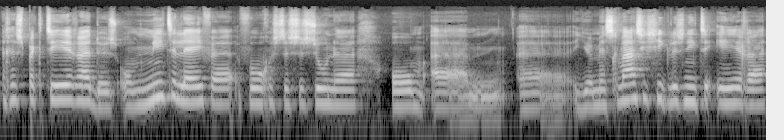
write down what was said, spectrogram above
respecteren. Dus om niet te leven volgens de seizoenen. Om um, uh, je menstruatiecyclus niet te eren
